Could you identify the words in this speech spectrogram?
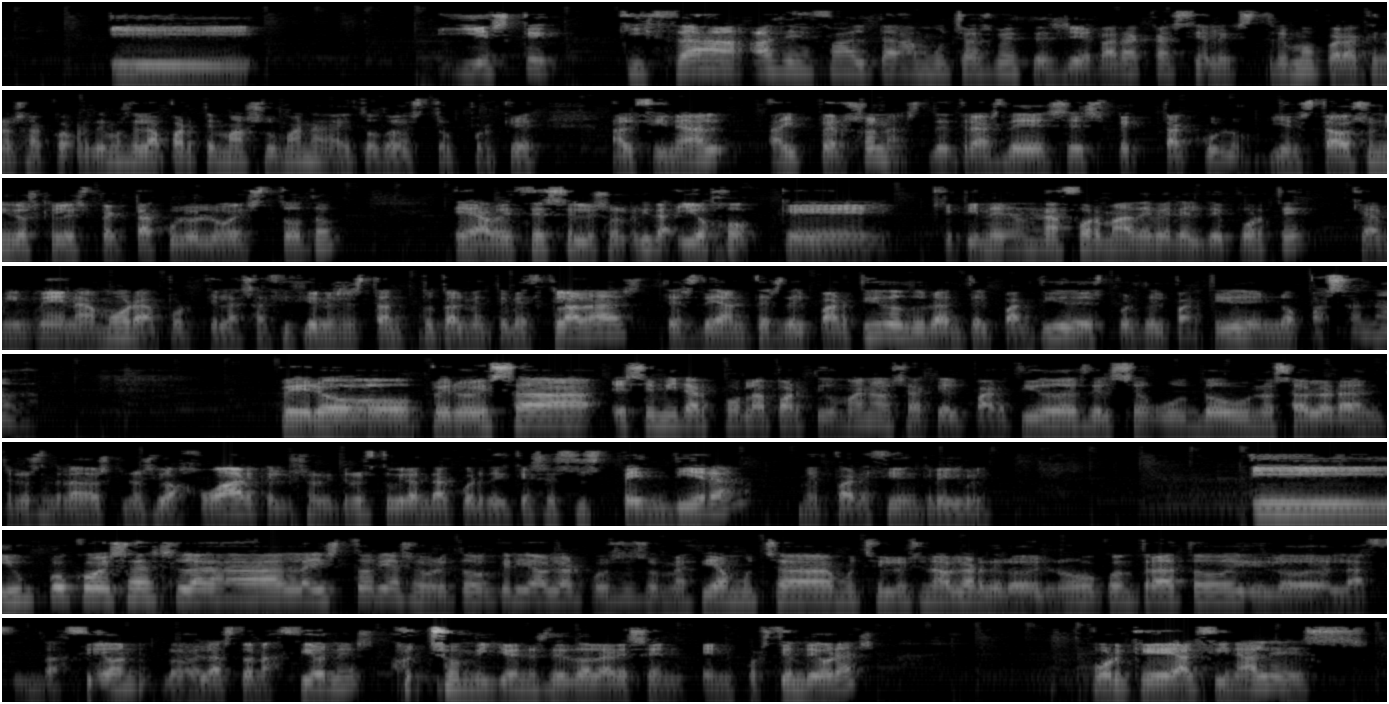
y, y es que quizá hace falta muchas veces llegar a casi al extremo para que nos acordemos de la parte más humana de todo esto, porque al final hay personas detrás de ese espectáculo y en Estados Unidos que el espectáculo lo es todo, eh, a veces se les olvida. Y ojo, que, que tienen una forma de ver el deporte que a mí me enamora porque las aficiones están totalmente mezcladas desde antes del partido, durante el partido y después del partido y no pasa nada. Pero, pero esa, ese mirar por la parte humana, o sea, que el partido desde el segundo uno se hablara entre los entrenadores que no se iba a jugar, que los árbitros estuvieran de acuerdo y que se suspendiera, me pareció increíble. Y un poco esa es la, la historia, sobre todo quería hablar, pues eso, me hacía mucha, mucha ilusión hablar de lo del nuevo contrato y lo de la fundación, lo de las donaciones, 8 millones de dólares en, en cuestión de horas, porque al final es,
